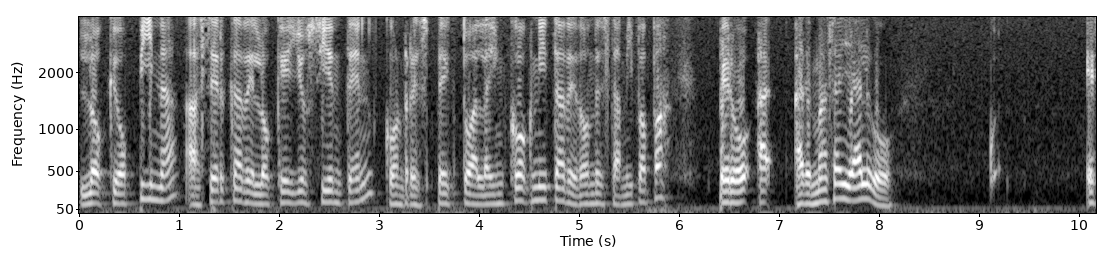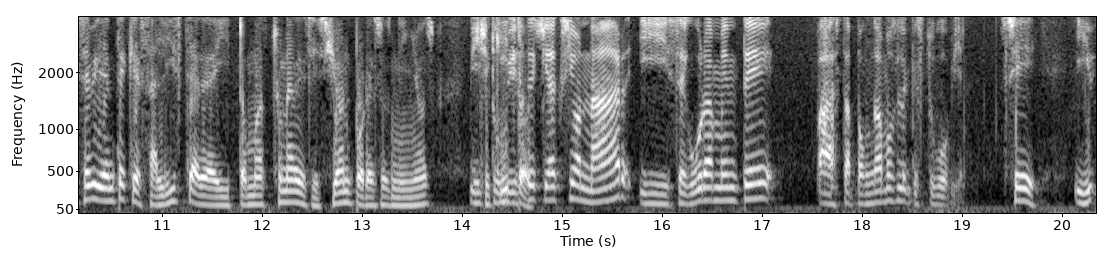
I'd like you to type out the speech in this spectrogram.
lo que opina acerca de lo que ellos sienten con respecto a la incógnita de dónde está mi papá. Pero a- además hay algo. Es evidente que saliste de ahí, tomaste una decisión por esos niños Y chiquitos. tuviste que accionar y seguramente hasta pongámosle que estuvo bien. Sí, y,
